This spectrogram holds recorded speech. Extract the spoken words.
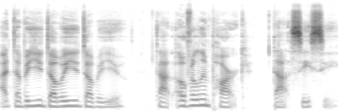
at www.overlandpark.cc.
